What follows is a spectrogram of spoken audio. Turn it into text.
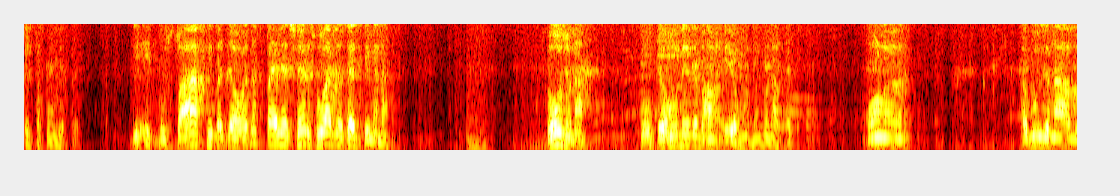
یہ سکول ہے۔ جی ایک گستاخ کی وجہ ہوئے تو پہلے سر سوار جو سر تھی میں نا۔ سوچ نا توتے ہونے دے بھاں اے ہونے منافق۔ ہون ابو جناب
